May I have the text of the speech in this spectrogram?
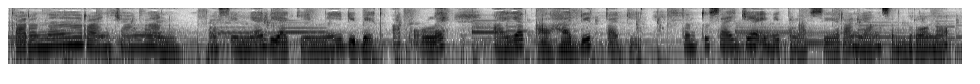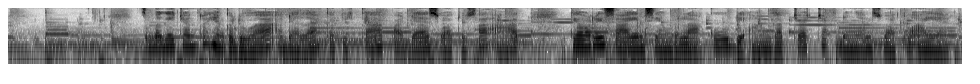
Karena rancangan mesinnya diyakini di backup oleh ayat Al-Hadid tadi. Tentu saja ini penafsiran yang sembrono. Sebagai contoh yang kedua adalah ketika pada suatu saat teori sains yang berlaku dianggap cocok dengan suatu ayat.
